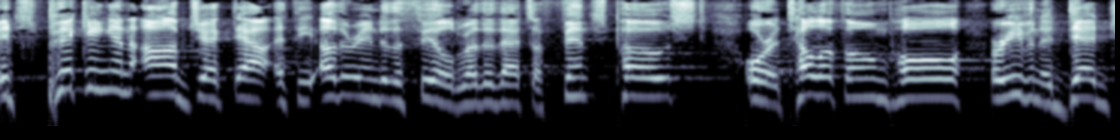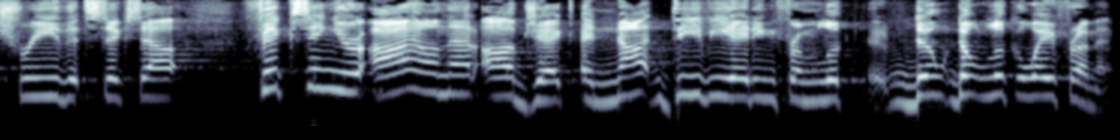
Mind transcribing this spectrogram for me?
It's picking an object out at the other end of the field, whether that's a fence post or a telephone pole or even a dead tree that sticks out. Fixing your eye on that object and not deviating from look, don't, don't look away from it.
